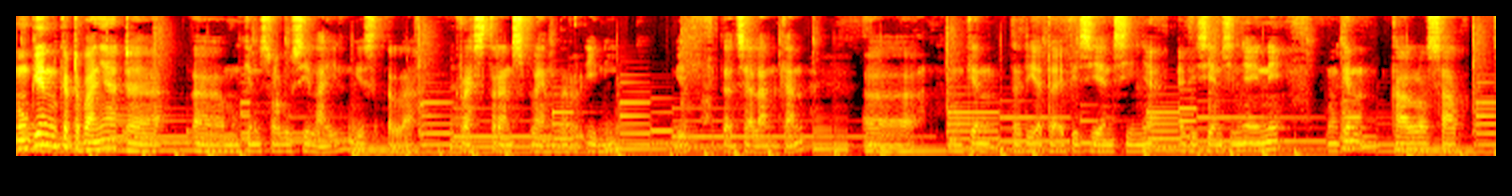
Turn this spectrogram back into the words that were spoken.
Mungkin ke depannya ada uh, mungkin solusi lain ya, setelah rice transplanter ini ya, kita jalankan. Uh, mungkin tadi ada efisiensinya, efisiensinya ini mungkin kalau 100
